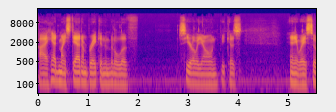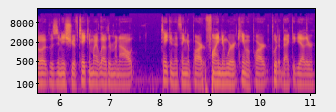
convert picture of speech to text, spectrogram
I had my Statim break in the middle of Sierra Leone because anyway, so it was an issue of taking my Leatherman out, taking the thing apart, finding where it came apart, put it back together.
